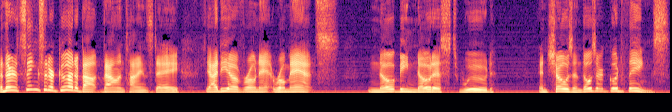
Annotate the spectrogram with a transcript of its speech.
And there are things that are good about Valentine's Day the idea of romance, no, being noticed, wooed, and chosen. Those are good things.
